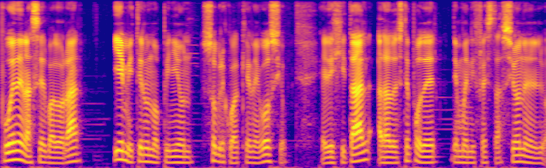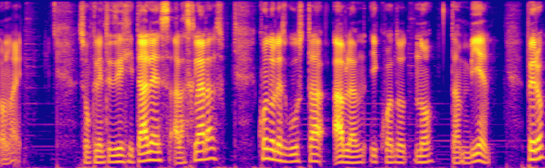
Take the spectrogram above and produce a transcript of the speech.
pueden hacer valorar y emitir una opinión sobre cualquier negocio. El digital ha dado este poder de manifestación en el online. Son clientes digitales a las claras. Cuando les gusta, hablan y cuando no, también. Pero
